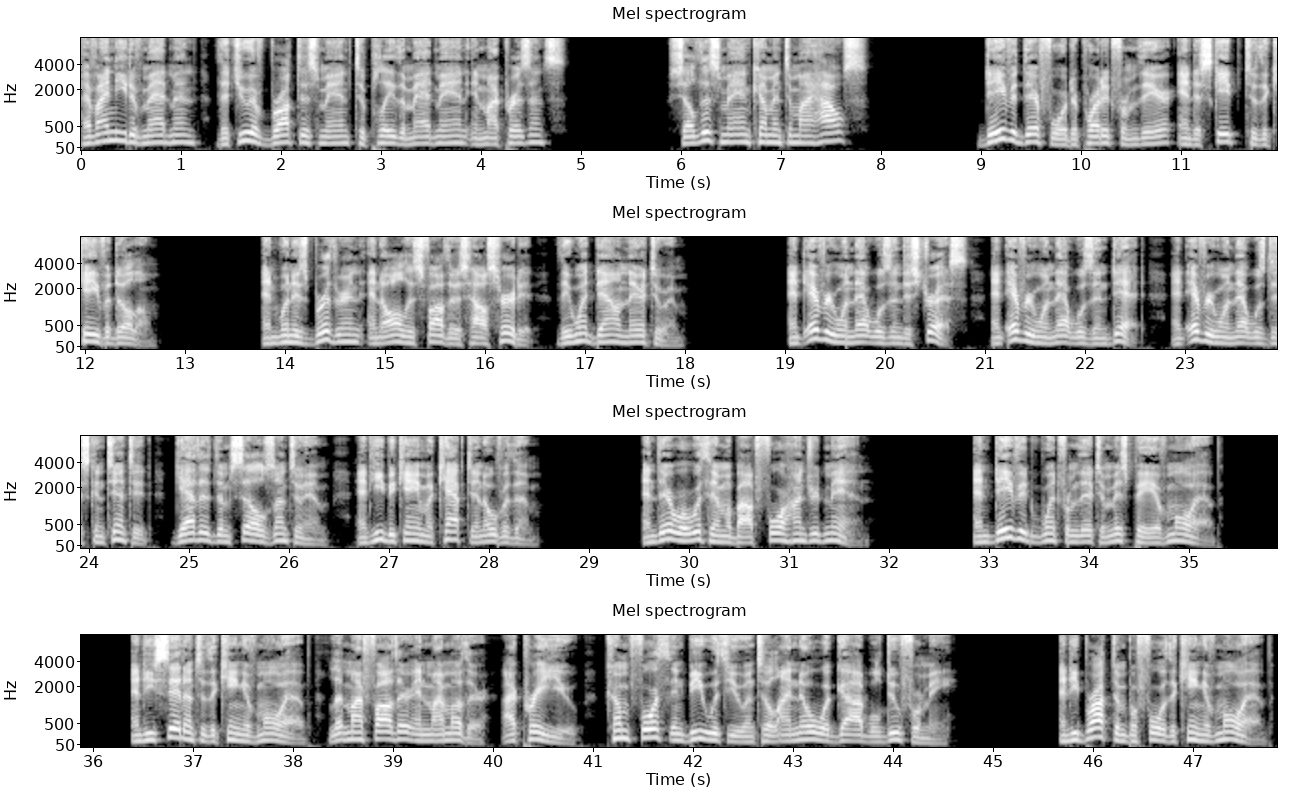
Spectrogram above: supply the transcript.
Have I need of madmen, that you have brought this man to play the madman in my presence? Shall this man come into my house? David therefore departed from there and escaped to the cave Adullam. And when his brethren and all his father's house heard it, they went down there to him. And everyone that was in distress, and everyone that was in debt, and everyone that was discontented, gathered themselves unto him, and he became a captain over them and there were with him about four hundred men. And David went from there to Mizpeh of Moab. And he said unto the king of Moab, Let my father and my mother, I pray you, come forth and be with you until I know what God will do for me. And he brought them before the king of Moab.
